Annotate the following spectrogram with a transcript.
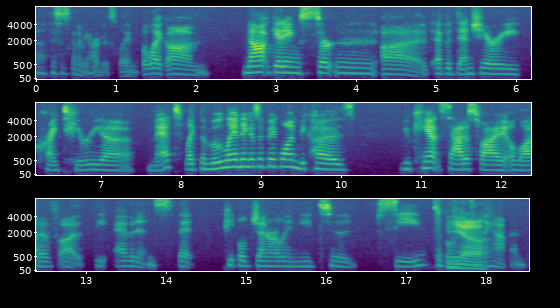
uh, This is going to be hard to explain, but like um, not getting certain uh evidentiary criteria met. Like the moon landing is a big one because you can't satisfy a lot of uh, the evidence that people generally need to see to believe Yeah. that something happened.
